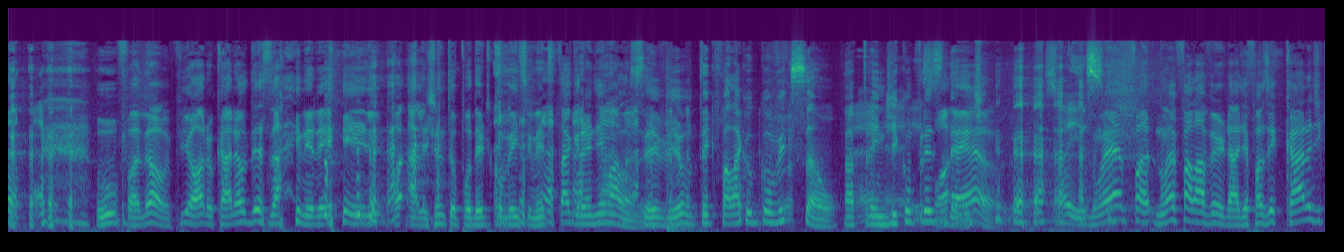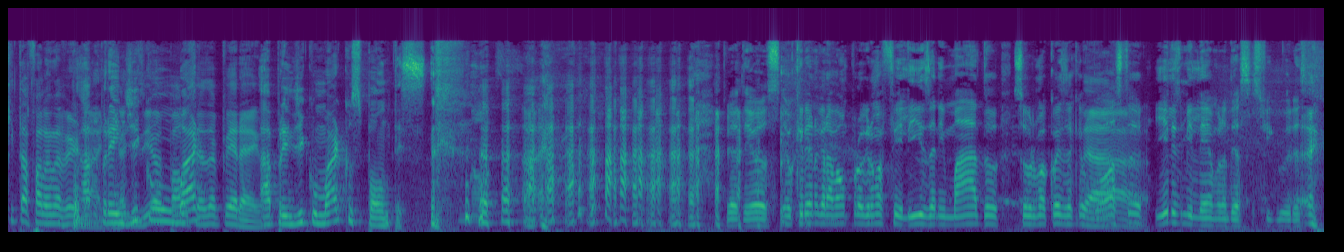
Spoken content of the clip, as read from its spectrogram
Ufa, não, pior, o cara é o designer. Ele, ele- Alexandre, teu poder de convencimento tá grande, hein, malandro? Você viu? Tem que falar com convicção. Aprendi com o isso. presidente. É, Só isso. não é, não é falar a verdade, é fazer cara de que tá falando a verdade. Aprendi com o Paulo Mar... César Pereira. Aprendi com o Marcos Pontes. Meu Deus, eu querendo gravar um programa feliz, animado, sobre uma coisa que eu Não. gosto, e eles me lembram dessas figuras.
